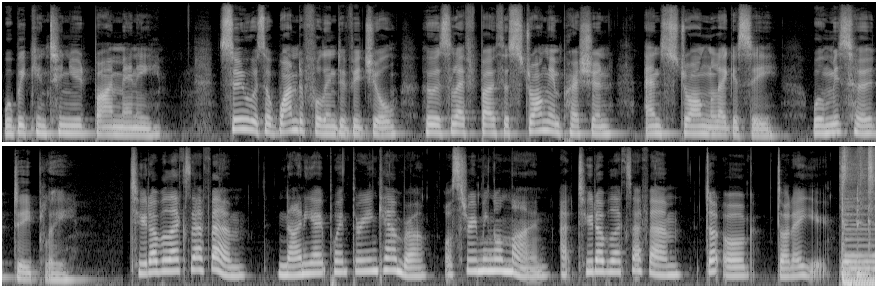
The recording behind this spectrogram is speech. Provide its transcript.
will be continued by many. Sue was a wonderful individual who has left both a strong impression and strong legacy. We'll miss her deeply. 2XXFM, 98.3 in Canberra, or streaming online at 2XXFM.org.au.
